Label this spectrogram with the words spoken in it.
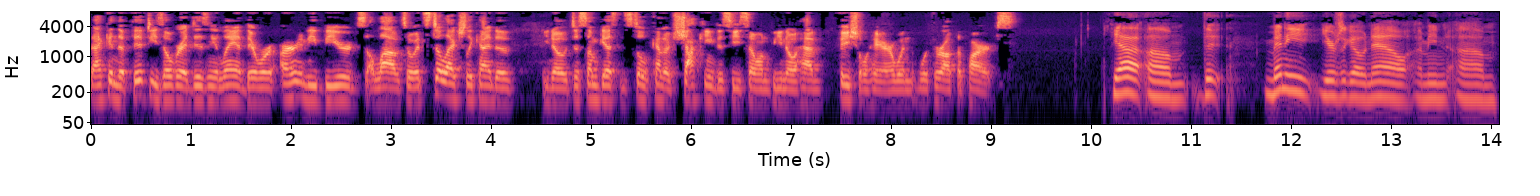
back in the fifties over at Disneyland, there were aren't any beards allowed. So it's still actually kind of you know to some guests it's still kind of shocking to see someone you know have facial hair when throughout the parks. Yeah, um, the many years ago now. I mean, um,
